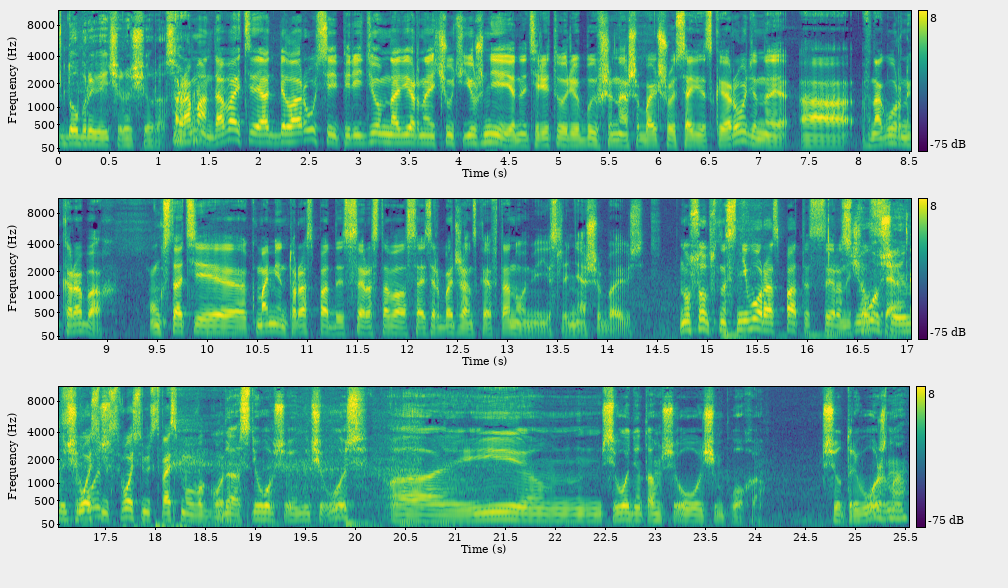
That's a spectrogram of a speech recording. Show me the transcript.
Добрый вечер еще раз. Роман, давайте от Белоруссии перейдем, наверное, чуть южнее на территорию бывшей нашей большой советской родины, а, в Нагорный Карабах. Он, кстати, к моменту распада СССР оставался азербайджанской автономией, если не ошибаюсь. Ну, собственно, с него распад СССР с начался. Него все и началось. С 88 года. Да, с него все и началось. А, и сегодня там все очень плохо. Все тревожно.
